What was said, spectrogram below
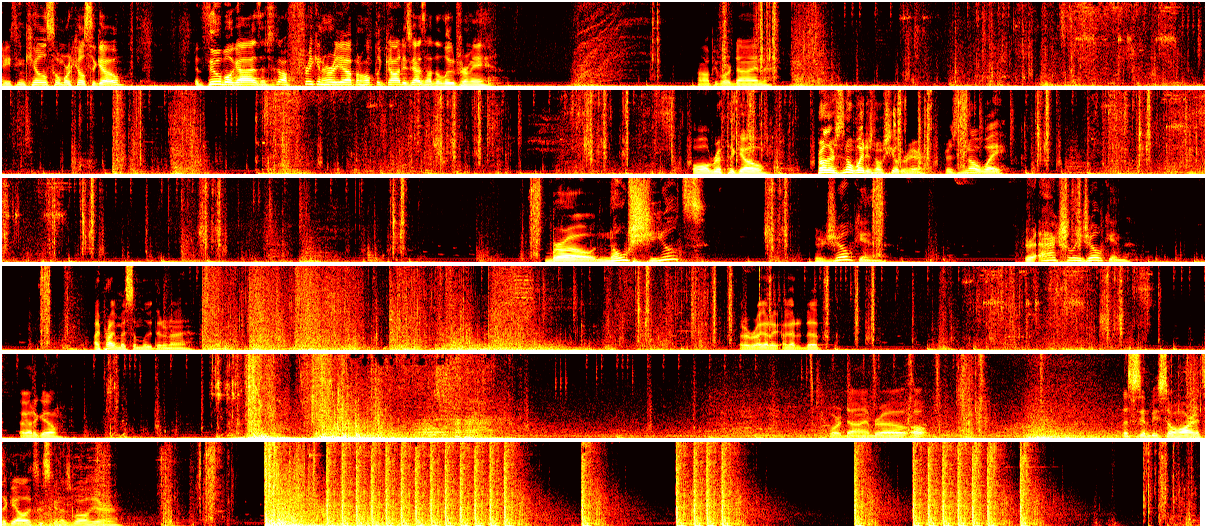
18 kills, one more kills to go. It's doable, guys. I just gotta freaking hurry up and hope to God these guys have the loot for me. Oh, people are dying. Oh, rift to go. Bro, there's no way there's no shield right here. There's no way. Bro, no shields? You're joking. You're actually joking. I probably missed some loot, didn't I? Whatever, I gotta, I gotta dip. I gotta go. Dying, bro. Oh. This is gonna be so hard. It's a galaxy skin as well here.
